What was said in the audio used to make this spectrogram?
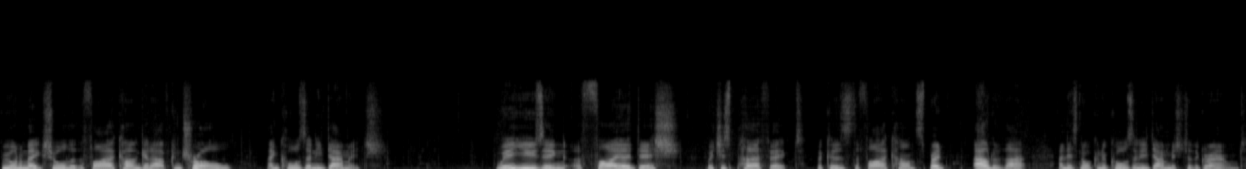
we want to make sure that the fire can't get out of control and cause any damage. We're using a fire dish, which is perfect because the fire can't spread out of that and it's not going to cause any damage to the ground.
